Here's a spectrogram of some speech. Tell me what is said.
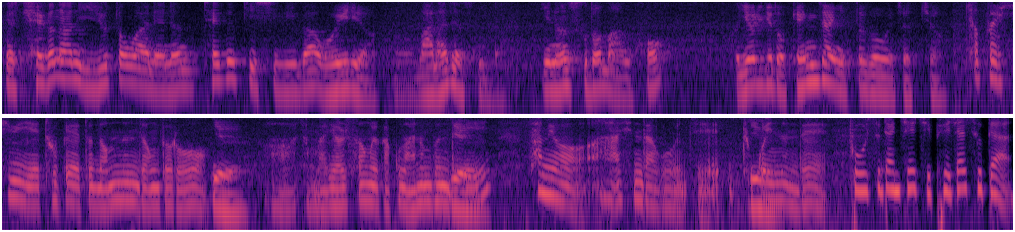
그래서 최근 한 2주 동안에는 태극기 시위가 오히려 어, 많아졌습니다. 인원 수도 많고 열기도 굉장히 뜨거워졌죠. 촛불 시위의 두 배도 넘는 정도로 예, 어, 정말 열성을 갖고 많은 분들이 예. 참여하신다고 이제 듣고 예. 있는데 보수단체 집회자 수가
